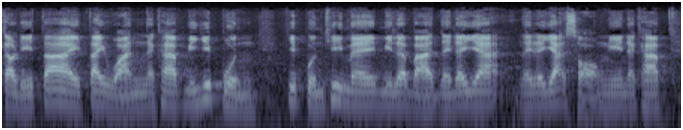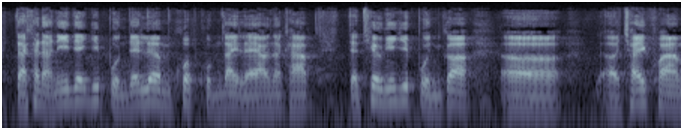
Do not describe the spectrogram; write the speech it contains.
เกาหลีใต้ไต้หวันนะครับมีญี่ปุ่น ญี่ปุ่นที่มีมีระบาดในระยะในระยะ 2 นี้นะครับ แต่ขณะนี้ได้ญี่ปุ่นได้เริ่มควบคุมได้แล้วนะครับ แต่เที่ยวนี้ญี่ปุ่นก็ใช้ความ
